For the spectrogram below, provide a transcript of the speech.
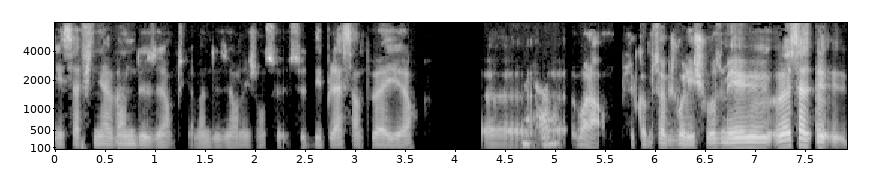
et ça finit à 22h, parce qu'à 22h, les gens se, se, déplacent un peu ailleurs. Euh, voilà, c'est comme ça que je vois les choses. Mais euh, ça, euh,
